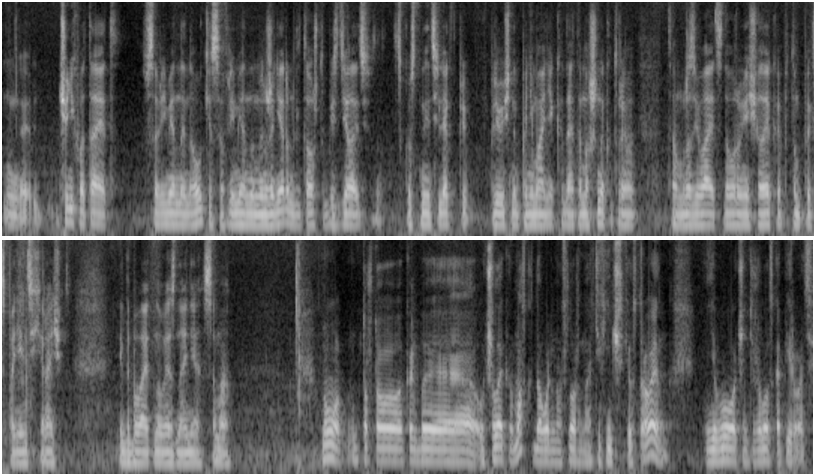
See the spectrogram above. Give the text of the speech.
что не хватает в современной науке, современным инженерам для того, чтобы сделать искусственный интеллект при- в привычном понимании, когда это машина, которая там развивается до уровня человека и потом по экспоненте херачит и добывает новые знания сама. Ну, то, что как бы у человека мозг довольно сложно технически устроен, его очень тяжело скопировать.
